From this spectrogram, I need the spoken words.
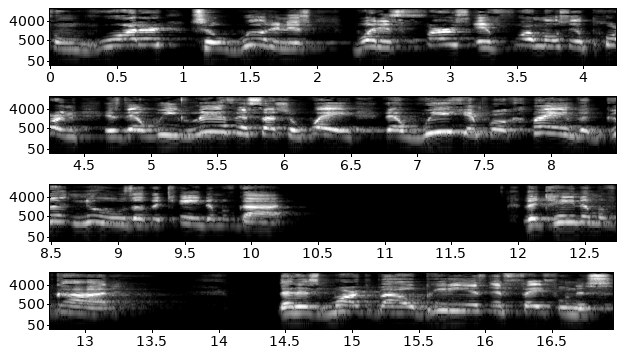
from water to wilderness, what is first and foremost important is that we live in such a way that we can proclaim the good news of the kingdom of God. The kingdom of God that is marked by obedience and faithfulness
